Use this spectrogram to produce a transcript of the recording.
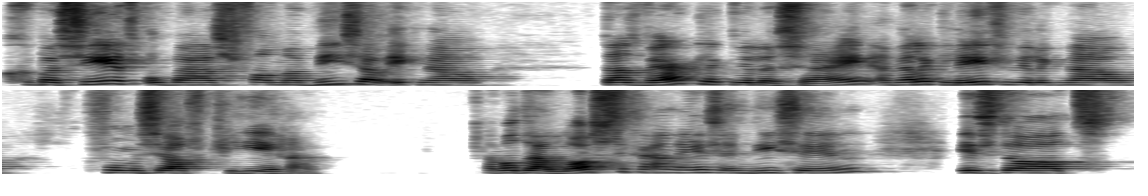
gebaseerd op basis van, maar wie zou ik nou daadwerkelijk willen zijn? En welk leven wil ik nou voor mezelf creëren? En wat daar lastig aan is in die zin, is dat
